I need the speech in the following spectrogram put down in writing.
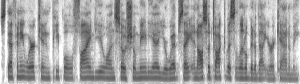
Stephanie where can people find you on social media your website and also talk to us a little bit about your academy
